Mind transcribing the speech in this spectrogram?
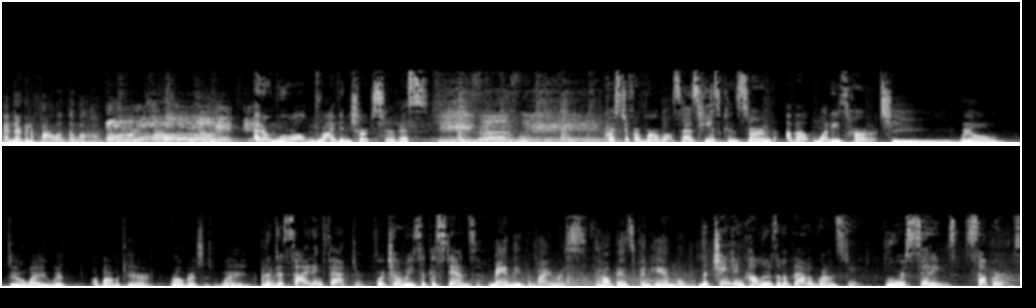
and they're going to follow the law. At a rural drive-in church service, Christopher Burwell says he's concerned about what he's heard. She will do away with Obamacare, Roe versus Wade. The deciding factor for Teresa Costanza. Mainly the virus, how that's been handled. The changing colors of a battleground state. Bluer cities, suburbs,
